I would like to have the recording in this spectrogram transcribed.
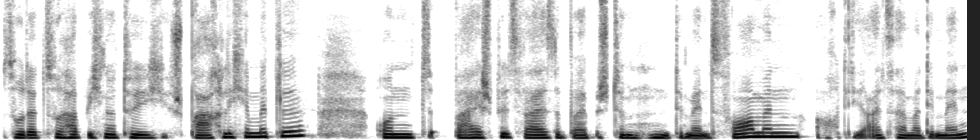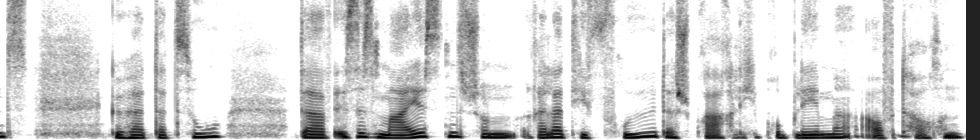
So dazu habe ich natürlich sprachliche Mittel und beispielsweise bei bestimmten Demenzformen, auch die Alzheimer-Demenz gehört dazu, da ist es meistens schon relativ früh, dass sprachliche Probleme auftauchen.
